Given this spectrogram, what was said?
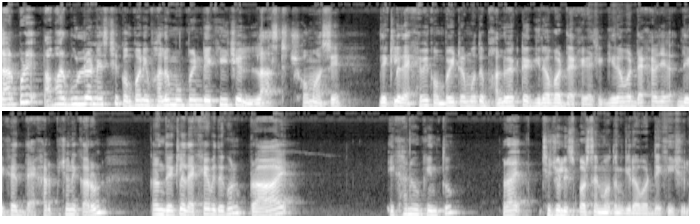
তারপরে আবার বুলরান এসছে কোম্পানি ভালো মুভমেন্ট দেখিয়েছে লাস্ট ছ মাসে। দেখলে দেখা যাবে কোম্পানিটার মধ্যে ভালো একটা গিরাবার দেখা গেছে। গিরাবার দেখা যায়, দেখে, দেখার পিছনে কারণ কারণ দেখলে দেখা যাবে দেখুন প্রায়, এখানেও কিন্তু প্রায় ছেচল্লিশ পার্সেন্ট মতন গিরাবার দেখিয়েছিল।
